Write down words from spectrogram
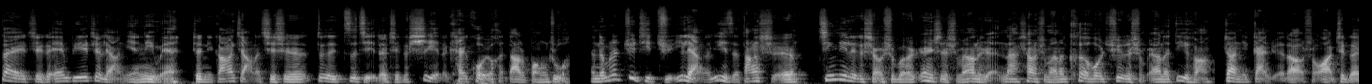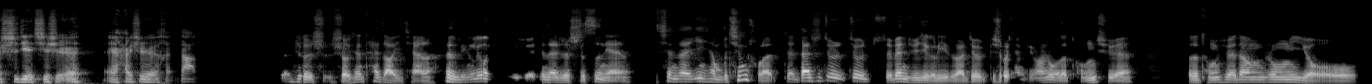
在这个 NBA 这两年里面，就你刚刚讲的，其实对自己的这个视野的开阔有很大的帮助。能不能具体举一两个例子？当时经历那个时候，是不是认识什么样的人呢？上什么样的课，或去了什么样的地方，让你感觉到说，哇，这个世界其实，哎，还是很大的。这是首先太早以前了，零六年入学，现在是十四年，现在印象不清楚了。但但是就就随便举几个例子吧。就首先，比方说我的同学，我的同学当中有。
